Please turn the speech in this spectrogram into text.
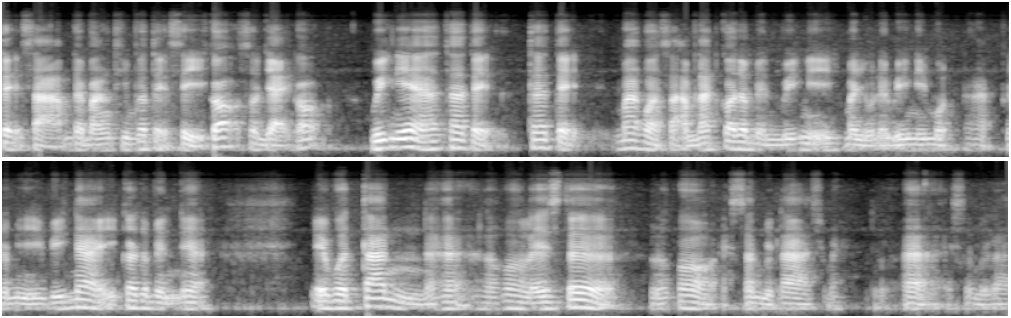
เตะสามแต่บางทีมก็เตะสี่ก็ส่วนใหญ่ก็วีคนี้ฮะถ้าเตะถ้าเตะ มากกว่าสามนัดก็จะเป็นวีคนี้มาอยู่ในวีคนี้หมดนะฮะจะมีวีคหน้าอีกก็จะเป็นเนี่ยเอเวอร์ตันนะฮะแล้วก็เลสเตอร์แล้วก็แอสตันวิลล่าใช่ไหมอ่าแอสตันวิลล่า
